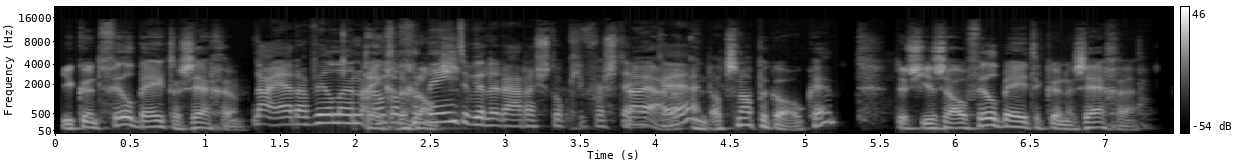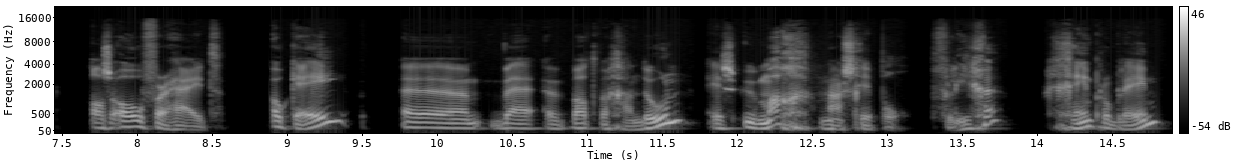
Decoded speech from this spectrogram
Je kunt veel beter zeggen. nou ja, daar willen een aantal gemeenten willen daar een stokje voor steken. Nou ja, hè? en dat snap ik ook. Hè? Dus je zou veel beter kunnen zeggen als overheid: oké, eh, wat we gaan doen is: u mag naar Schiphol vliegen, geen probleem.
